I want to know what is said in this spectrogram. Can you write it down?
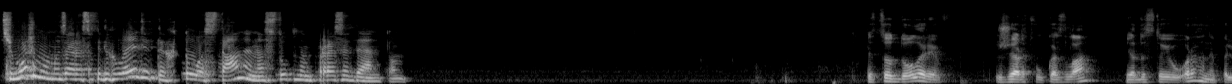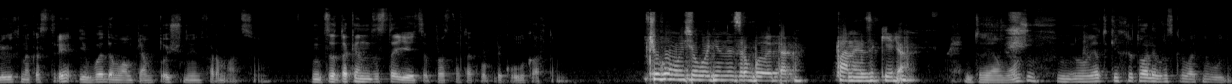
Чи можемо ми зараз підгледіти, хто стане наступним президентом? 500 доларів жертву козла, я достаю органи, палю їх на кострі і видам вам прям точну інформацію. Ну, це таке не достається просто так по приколу картам. Чого ми сьогодні не зробили так, пане Закіля? То я можу, ну я таких ритуалів розкривати не буду.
